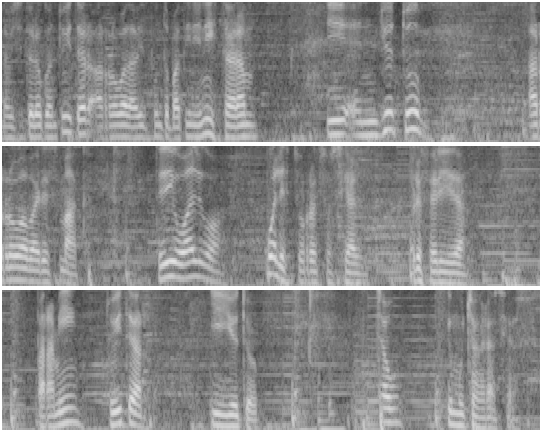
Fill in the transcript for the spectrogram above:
Davidito Loco en Twitter, arroba David.patini en Instagram y en YouTube, arroba Te digo algo, ¿cuál es tu red social preferida? Para mí, Twitter y YouTube. Chau y muchas gracias.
